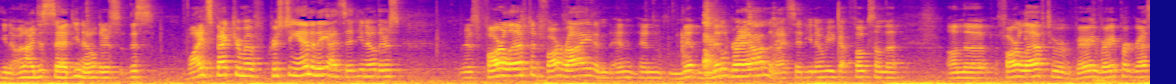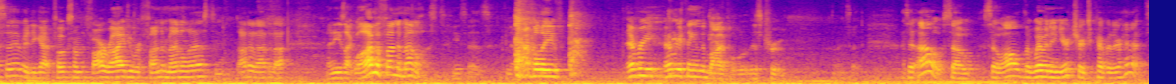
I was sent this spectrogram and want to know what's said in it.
you know, and I just said you know, there's this wide spectrum of Christianity. I said you know, there's there's far left and far right and, and, and mid, middle ground. And I said, you know, you've got folks on the on the far left who are very, very progressive, and you got folks on the far right who are fundamentalist, and da da da da. And he's like, well, I'm a fundamentalist. He says, you know, I believe every everything in the Bible is true. I said, I said, oh, so so all the women in your church cover their heads.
